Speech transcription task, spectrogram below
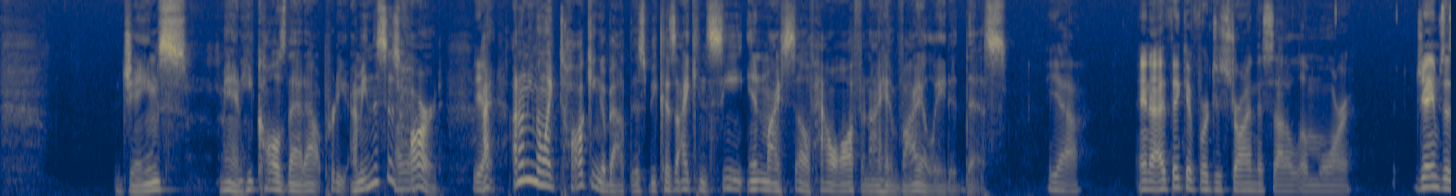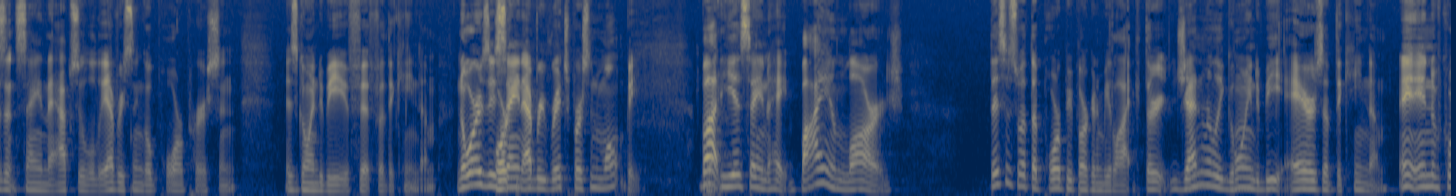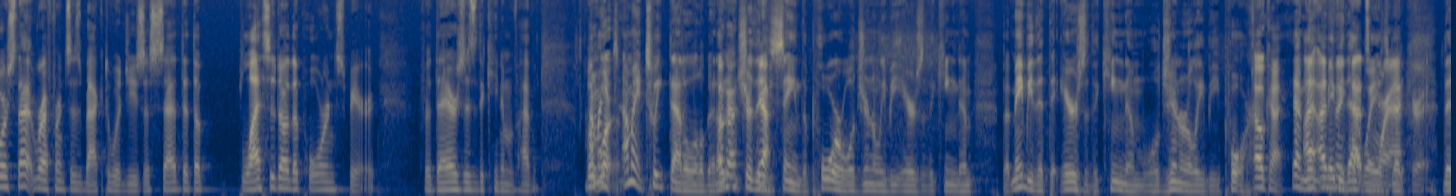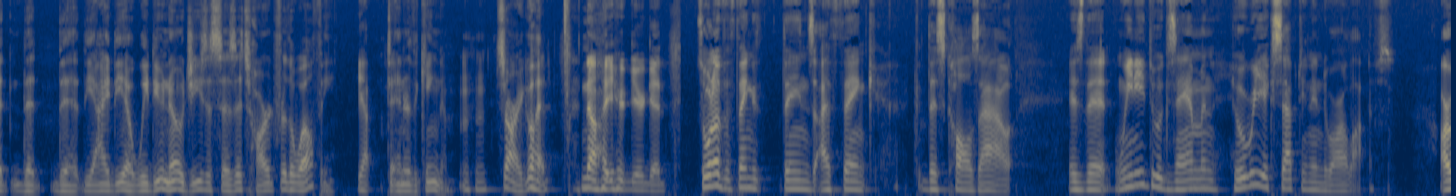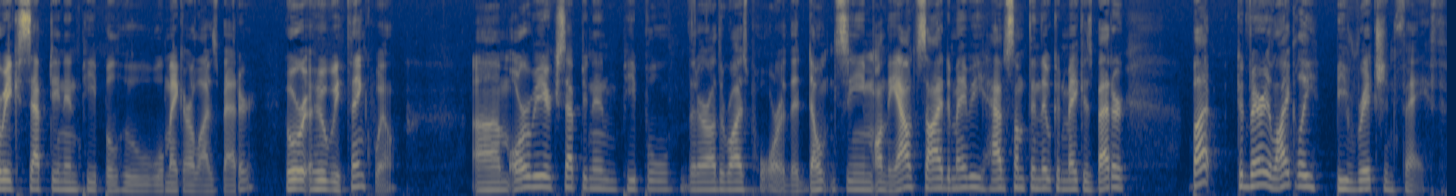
James, man, he calls that out pretty. I mean, this is oh, hard. Yeah. I, I don't even like talking about this because I can see in myself how often I have violated this. Yeah. And I think if we're just drawing this out a little more, James isn't saying that absolutely every single poor person is going to be fit for the kingdom, nor is he Or- saying every rich person won't be. But he is saying, hey, by and large, this is what the poor people are going to be like. They're generally going to be heirs of the kingdom. And, and of course, that references back to what Jesus said that the blessed are the poor in spirit, for theirs is the kingdom of heaven. I But might, what, I might tweak that a little bit. I'm Okay, not sure that yeah. he's saying the poor will generally be heirs of the kingdom, but maybe that the heirs of the kingdom will generally be poor. Okay. yeah, may- I- I maybe think that that's way more is better. accurate. That that the the idea we do know Jesus says it's hard for the wealthy Yep. to enter the kingdom. Sorry, go ahead. No, you're you're good. So one of the things things I think this calls out is that we need to examine who are we accepting into our lives. Are we accepting in people who will make our lives better, who are, who we think will, um, or are we accepting in people that are otherwise poor that don't seem on the outside to maybe have something that could make us better, but could very likely be rich in faith,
